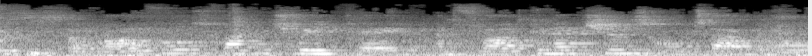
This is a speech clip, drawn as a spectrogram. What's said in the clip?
This is arrivals, baggage retake and flight connections or terminals.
